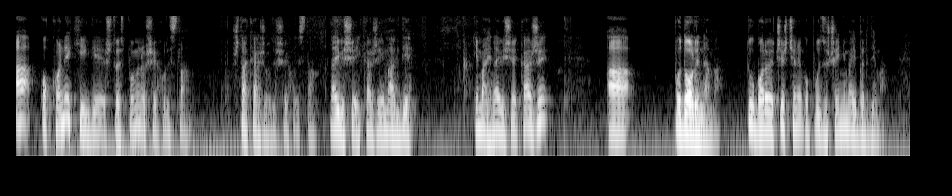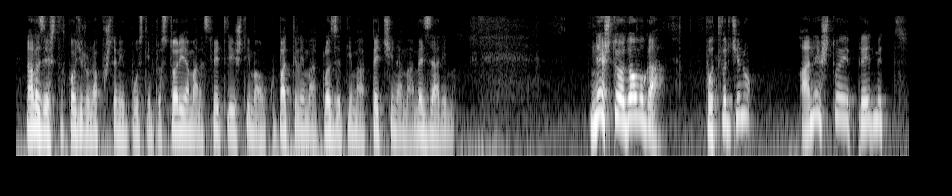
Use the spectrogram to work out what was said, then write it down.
A oko nekih gdje, što je spomenuo šehol Islam, šta kaže ovdje šehol Islam? Najviše ih kaže ima gdje? Ima ih najviše kaže, a po dolinama. Tu borave češće nego po uzvišenjima i brdima. Nalaze se također u napuštenim pustim prostorijama, na svetlištima, u kupatilima, klozetima, pećinama, mezarima. Nešto je od ovoga potvrđeno, a nešto je predmet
